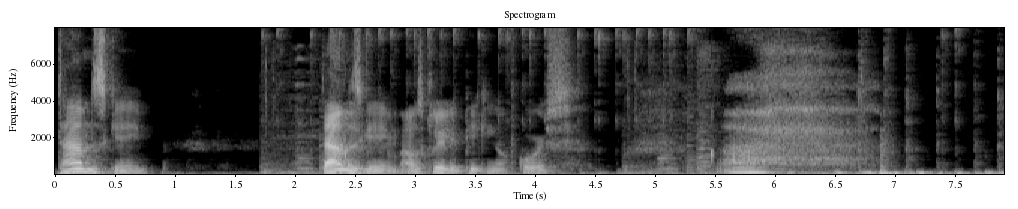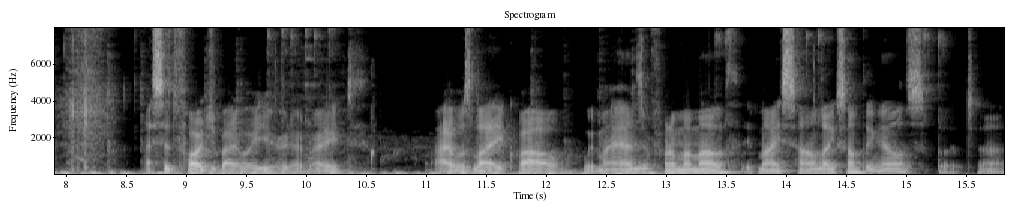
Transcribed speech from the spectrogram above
Damn this game. Damn this game. I was clearly peeking, of course. Ah. I said fudge, by the way. You heard that, right? I was like, wow, with my hands in front of my mouth, it might sound like something else, but. Uh...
